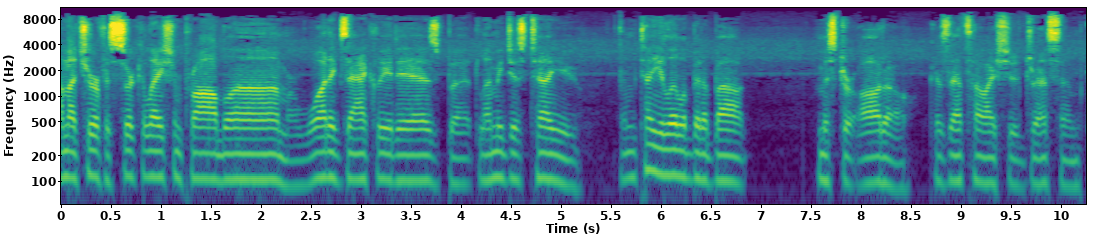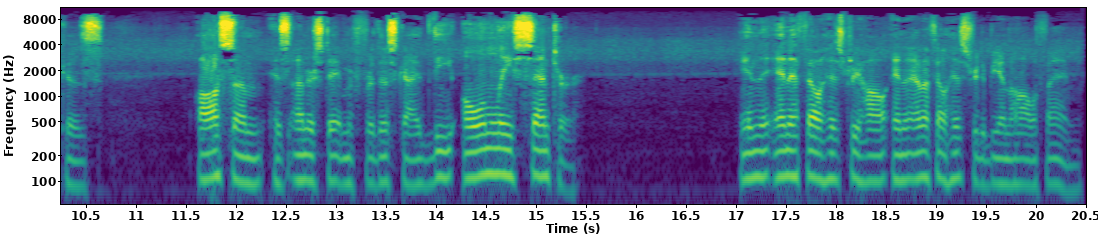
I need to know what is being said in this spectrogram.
I'm not sure if it's circulation problem or what exactly it is, but let me just tell you. Let me tell you a little bit about Mr. Otto, because that's how I should address him. Because awesome is understatement for this guy. The only center in the NFL history hall in NFL history to be in the Hall of Fame.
